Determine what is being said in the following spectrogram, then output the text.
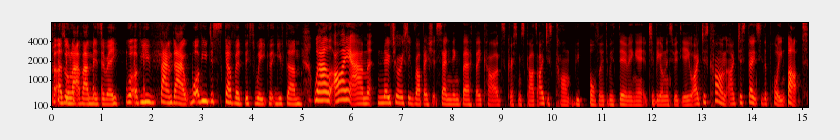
Put us all out of our misery. What have you found out? What have you discovered this week that you've done? Well, I am notoriously rubbish at sending birthday cards, Christmas cards. I just can't be bothered with doing it, to be honest with you. I just can't. I just don't see the point. But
